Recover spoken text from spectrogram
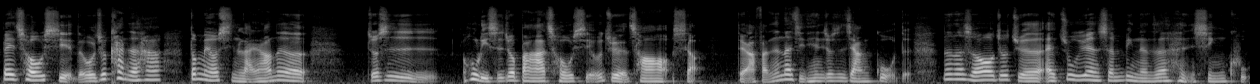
被抽血的，我就看着他都没有醒来，然后那个就是护理师就帮他抽血，我觉得超好笑。对啊，反正那几天就是这样过的。那那时候就觉得，哎，住院生病的真的很辛苦。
